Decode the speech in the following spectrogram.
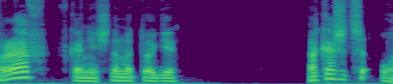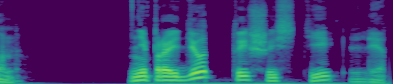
Прав в конечном итоге окажется он. Не пройдет ты шести лет.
